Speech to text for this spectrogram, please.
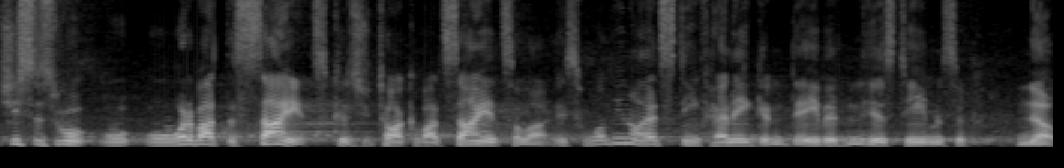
She says, well, well, what about the science? Because you talk about science a lot. I said, well, you know, that's Steve Henig and David and his team. And said, no.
